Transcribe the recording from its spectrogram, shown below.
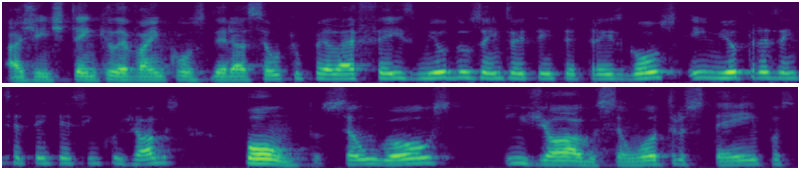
a gente tem que levar em consideração que o Pelé fez 1.283 gols em 1.375 jogos, pontos. São gols em jogos, são outros tempos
